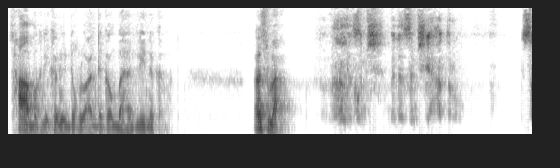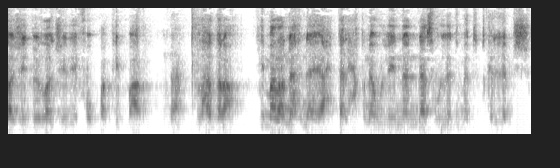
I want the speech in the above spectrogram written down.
صحابك اللي كانوا يدخلوا عندك مبهدلينك اسمع. ما لازمش ما لازمش يهضروا s'agit de l'Algérie faut pas qu'ils parlent نعم. الهضرة. كيما رانا هنايا حتى لحقنا ولينا الناس ولات ما تتكلمش.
